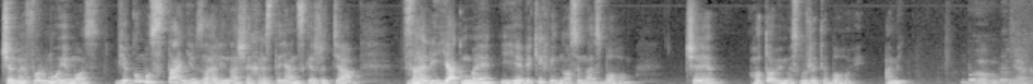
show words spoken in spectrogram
чи ми формуємось, в якому стані взагалі наше християнське життя, взагалі як ми є, в яких відносинах з Богом, чи готові ми служити Богові? Амінь. Богу подяка.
